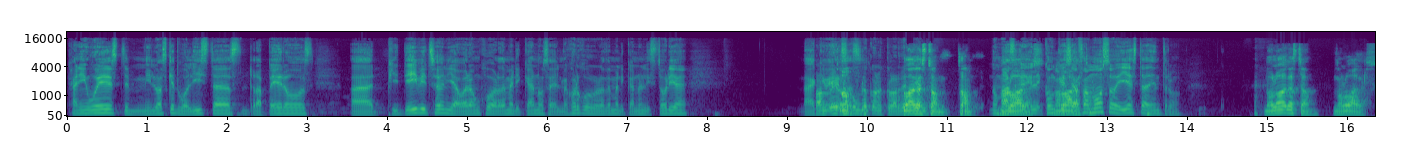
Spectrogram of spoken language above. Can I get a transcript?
Kanye West, mil basquetbolistas, raperos, a Pete Davidson y ahora un jugador de americano, o sea, el mejor jugador de americano en la historia. Nada Tom que ver. no cumple con el color de No lo hagas. Tom. Tom. No nomás lo el- hagas. con no que lo sea hagas, famoso, ella está dentro. No lo hagas, Tom. No lo hagas.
